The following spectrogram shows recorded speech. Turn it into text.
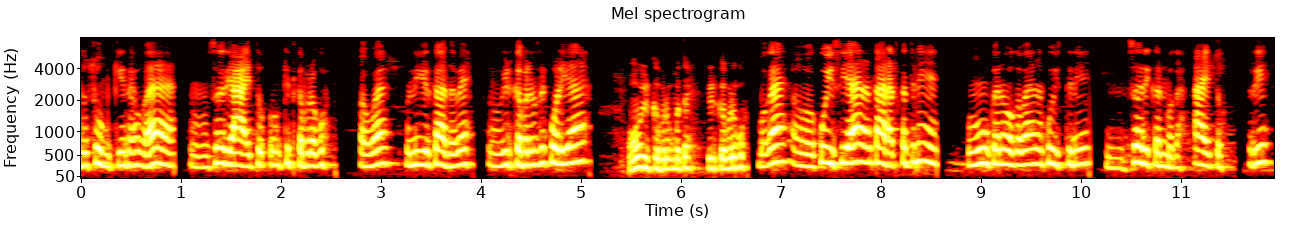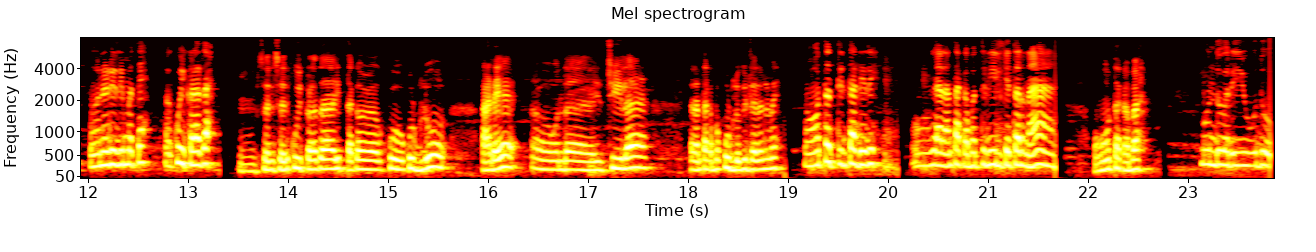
ಅದು ಸುಮ್ಕಿರವ ಹ್ಞೂ ಸರಿ ಆಯ್ತು ಕಿತ್ಕೊ ಬರೋಗು. ಅವ ನೀರು ಕಾದವೆ. ಇಟ್ಕೊ ಬರೋದ್ರಿ ಕೋಳಿಯ. ಹ್ಞೂ ಇಟ್ಕೊಬರ್ಗು ಮತ್ತೆ ಇಟ್ಕೊಬರ್ಗು ಮಗ ಕುಯ್ಸಿಯ? ನಾನು ಖಾರ ಹಾಕ್ತೀನಿ ಹ್ಞೂ ಕಣ ಹೋಗವ ನಾನು ಕುಯ್ಸ್ತೀನಿ. ಹ್ಞೂ ಸರಿ ಕಣ್ ಮಗ ಆಯ್ತು. ರೀ ನಡೀರಿ ಮತ್ತೆ ಕುಯ್ಕೊಳದ. ಹ್ಞೂ ಸರಿ ಸರಿ ಕುಯ್ಕೊಳದ. ಇತ್ತಕ ಕುಡ್ಲು. ಅಡೆ ಒಂದು ಚೀಲ ನಾನು ತಗಬ ಕುಡ್ಲು ಗಿಡ್ಲಲ್ವೇ ಹ್ಞೂ ತತ್ತೀನಿ ತಡೀರಿ. ಇಲ್ಲಿ ತಗೊಬತ್ತೀನಿ ಇಲ್ಕೆ ತರನಾ? ಹ್ಞೂ ತಗಬ ಮುಂದುವರಿಯುವುದು.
